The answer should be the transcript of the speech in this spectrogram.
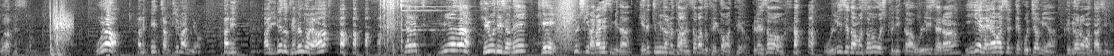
뭐야 패스 방금. 뭐야? 아니 잠시만요. 아니 아 이래도 되는 거야? 게르트 밀러 개우 대전에 개. 솔직히 말하겠습니다. 게르트 밀러는 더 안 써봐도 될 것 같아요. 그래서 올리세도 한번 써보고 싶으니까 올리세랑 이게 내가 봤을 때 고점이야. 급여로만 따지면.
